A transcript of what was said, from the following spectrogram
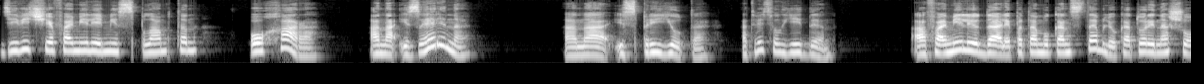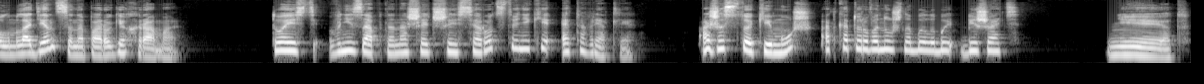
Девичья фамилия мисс Пламптон О'Хара. Она из Эрина? Она из приюта, ответил ей Дэн. А фамилию дали по тому констеблю, который нашел младенца на пороге храма. То есть внезапно нашедшиеся родственники – это вряд ли. А жестокий муж, от которого нужно было бы бежать? Нет,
